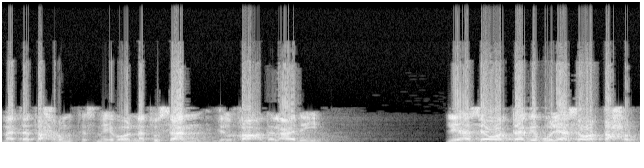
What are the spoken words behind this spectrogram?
متى تحرم التسمية؟ يبقى قلنا تسن دي القاعدة العادية. ليها صور تجب وليها صور تحرم.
